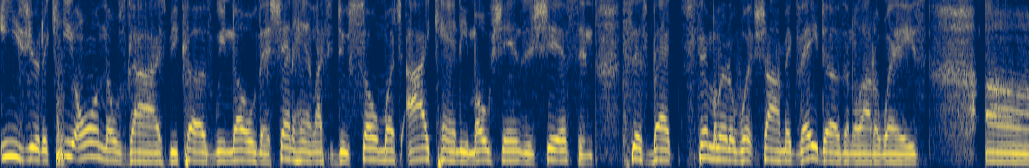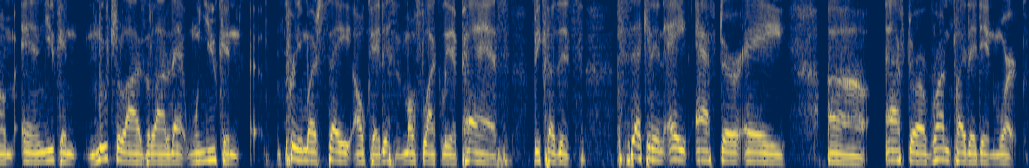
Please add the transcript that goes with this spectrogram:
easier to key on those guys because we know that Shanahan likes to do so much eye candy motions and shifts and sits back similar to what Sean McVay does in a lot of ways. Um, and you can neutralize a lot of that when you can pretty much say, okay, this is most likely a pass because it's second and eight after a uh, after a run play that didn't work.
